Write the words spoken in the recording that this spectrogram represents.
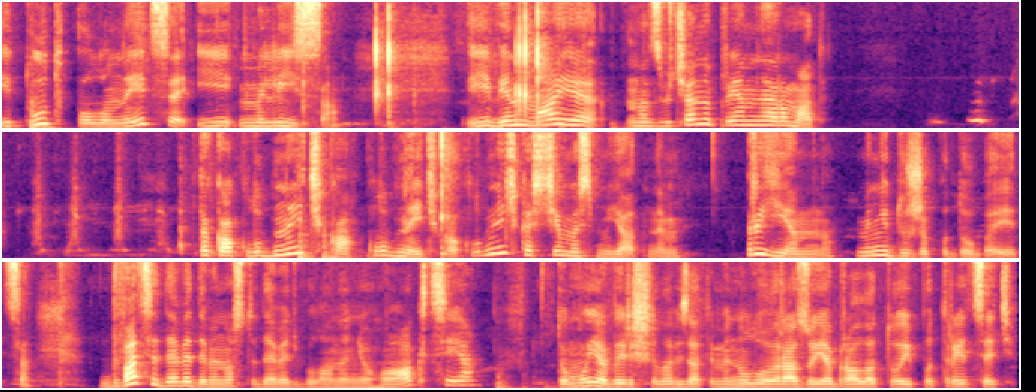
І тут полуниця і меліса. І він має надзвичайно приємний аромат. Така клубничка, клубничка, клубничка з чимось м'ятним. Приємно, мені дуже подобається. 29,99 була на нього акція, тому я вирішила взяти. Минулого разу я брала той по 30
